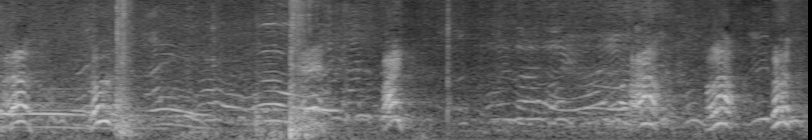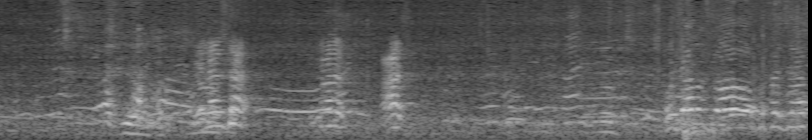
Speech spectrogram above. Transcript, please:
Selam. Dur. Sağa. Sola. Dur. Yerinizde. Yukarı. Marş. Hocamız da okutacak.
